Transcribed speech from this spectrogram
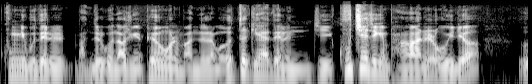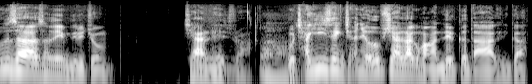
국립의대를 만들고 나중에 병원을 만들려면 어떻게 해야 되는지 구체적인 방안을 오히려 의사 선생님들이 좀 제안을 해주라. 아, 그리고 자기 희생 전혀 없이 하려고 하면 안 될 거다. 그러니까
